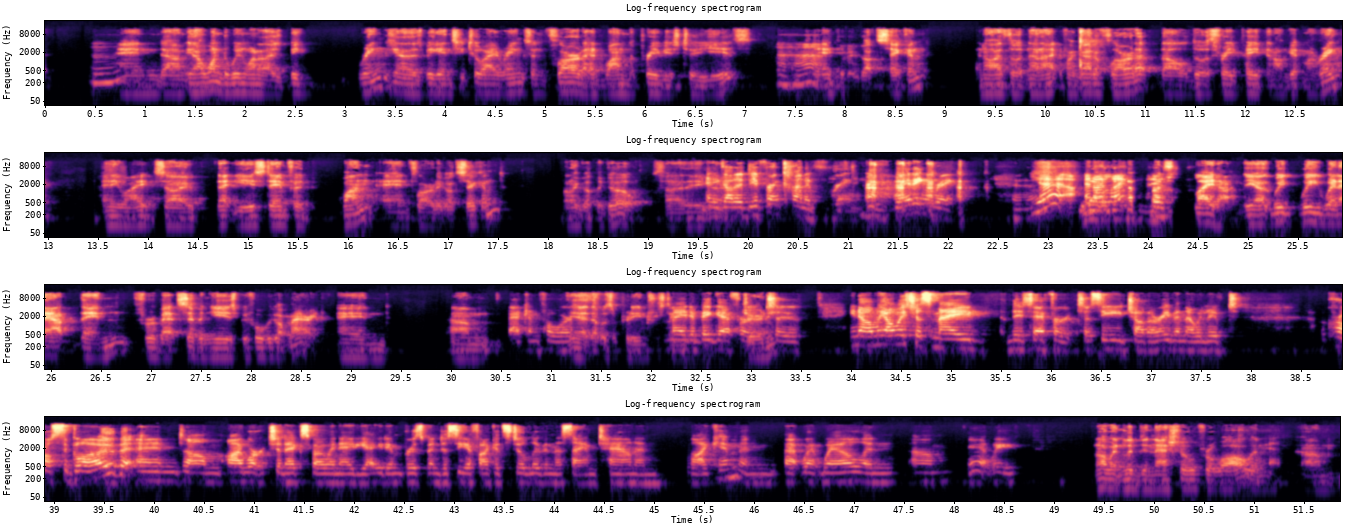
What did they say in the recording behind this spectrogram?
Mm-hmm. And, um, you know, I wanted to win one of those big rings, you know, those big NCAA rings, and Florida had won the previous two years. Uh-huh. Stanford had got second. And I thought, no, no, if I go to Florida, they'll do a three-peat and I'll get my ring. Anyway, so that year Stanford won and Florida got second, but I got the girl. So there you and go. you got a different kind of ring, wedding ring. Yeah, and I like this. Later, yeah, we we went out then for about seven years before we got married, and um, back and forth. Yeah, that was a pretty interesting. Made a big effort journey. to, you know, and we always just made this effort to see each other, even though we lived across the globe. And um, I worked at Expo in '88 in Brisbane to see if I could still live in the same town and like him, and that went well. And um, yeah, we. I went and lived in Nashville for a while, and um,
